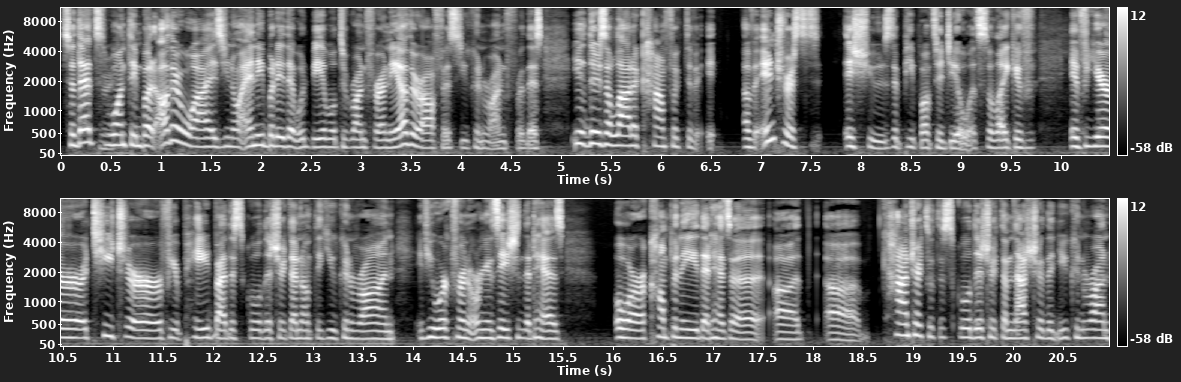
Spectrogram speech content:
So that's right. one thing. But otherwise, you know, anybody that would be able to run for any other office, you can run for this. There's a lot of conflict of of interest issues that people have to deal with. So like if if you're a teacher if you're paid by the school district, I don't think you can run. If you work for an organization that has or a company that has a, a, a, contract with the school district, I'm not sure that you can run.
